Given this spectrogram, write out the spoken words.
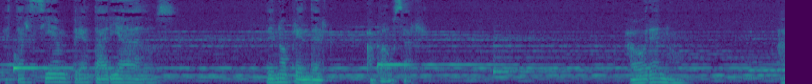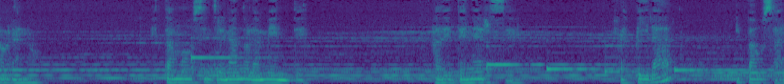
de estar siempre atareados, de no aprender a pausar. Ahora no, ahora no. Estamos entrenando la mente a detenerse, respirar pausar.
